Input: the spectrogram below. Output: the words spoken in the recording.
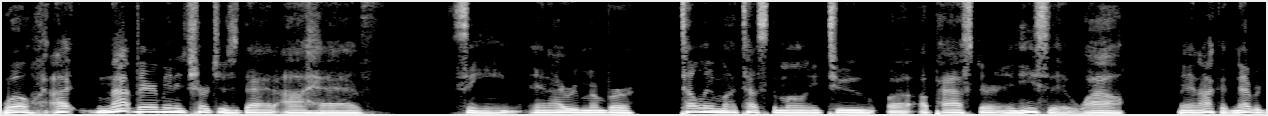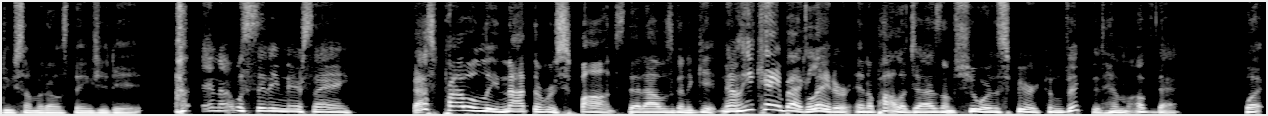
Well, I not very many churches that I have seen, and I remember telling my testimony to uh, a pastor, and he said, "Wow, man, I could never do some of those things you did. and I was sitting there saying, that's probably not the response that I was going to get. Now, he came back later and apologized. I'm sure the Spirit convicted him of that. But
